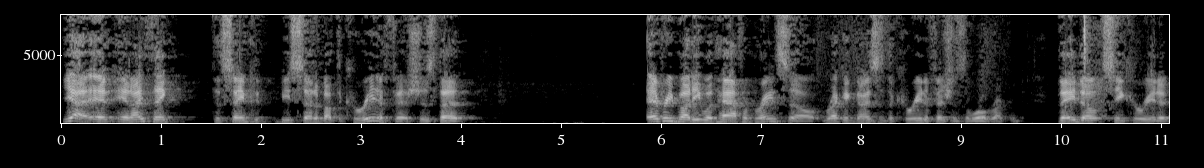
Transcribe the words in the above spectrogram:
Yeah, and, and I think the same could be said about the Kurita fish is that everybody with half a brain cell recognizes the Kurita fish as the world record. They don't see Kurita.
